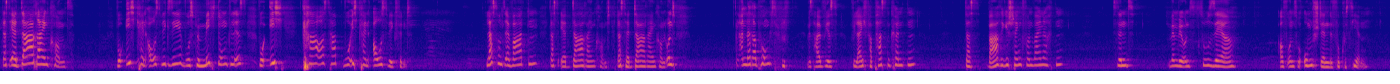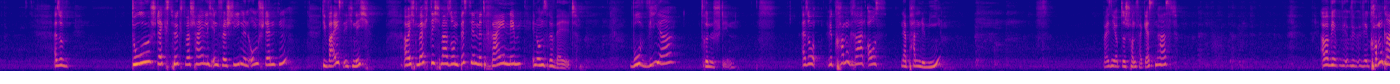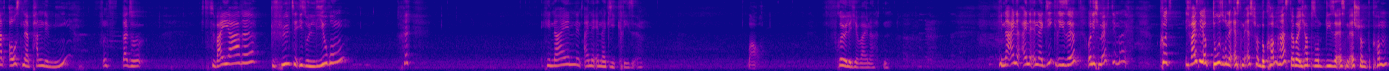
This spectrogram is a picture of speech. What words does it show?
Dass er da reinkommt, wo ich keinen Ausweg sehe, wo es für mich dunkel ist, wo ich Chaos habe, wo ich keinen Ausweg finde. Lass uns erwarten, dass er da reinkommt, dass er da reinkommt. Und ein anderer Punkt, weshalb wir es vielleicht verpassen könnten, das wahre Geschenk von Weihnachten sind, wenn wir uns zu sehr auf unsere Umstände fokussieren. Also du steckst höchstwahrscheinlich in verschiedenen Umständen, die weiß ich nicht, aber ich möchte dich mal so ein bisschen mit reinnehmen in unsere Welt, wo wir drin stehen. Also wir kommen gerade aus einer Pandemie weiß nicht, ob du es schon vergessen hast. Aber wir, wir, wir kommen gerade aus einer Pandemie, also zwei Jahre gefühlte Isolierung, hinein in eine Energiekrise. Wow. Fröhliche Weihnachten. Hinein in eine Energiekrise. Und ich möchte mal kurz ich weiß nicht, ob du so eine SMS schon bekommen hast, aber ich habe so diese SMS schon bekommen.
